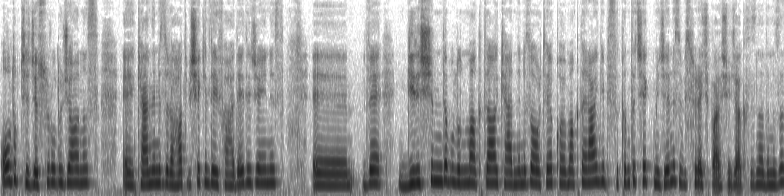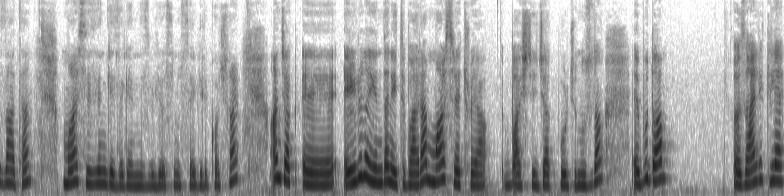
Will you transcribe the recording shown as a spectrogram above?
oldukça cesur olacağınız, e, kendinizi rahat bir şekilde ifade edeceğiniz e, ve girişimde bulunmakta, kendinizi ortaya koymakta herhangi bir sıkıntı çekmeyeceğiniz bir süreç başlayacak sizin adınıza. Zaten Mars sizin gezegeniniz biliyorsunuz sevgili koçlar. Ancak e, Eylül ayından itibaren Mars retroya başlayacak burcunuzda. Bu da özellikle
